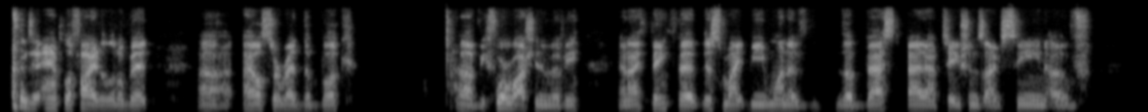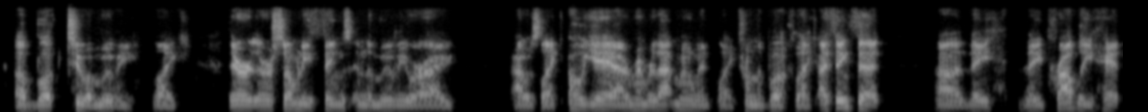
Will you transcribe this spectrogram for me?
to amplify it a little bit, uh, I also read the book before watching the movie, and I think that this might be one of the best adaptations I've seen of a book to a movie. Like there, there are so many things in the movie where I I was like, oh yeah, I remember that moment like from the book. Like I think that uh, they they probably hit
